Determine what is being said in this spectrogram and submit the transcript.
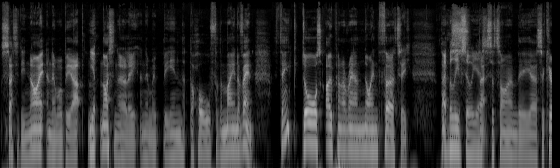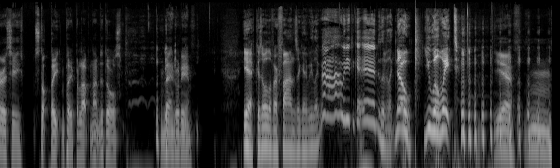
Saturday night, and then we'll be up Yep. nice and early, and then we'll be in the hall for the main event. I think doors open around nine thirty. I believe so, yes. that's the time the uh, security stop beating people up and open the doors and let everybody in. Yeah, because all of our fans are going to be like, ah, we need to get in. And they'll be like, no, you will wait. Yeah, mm.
